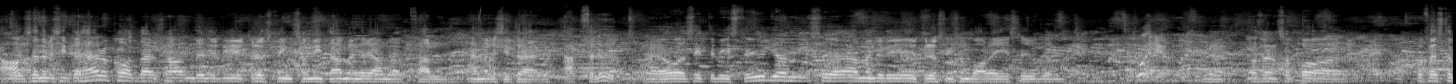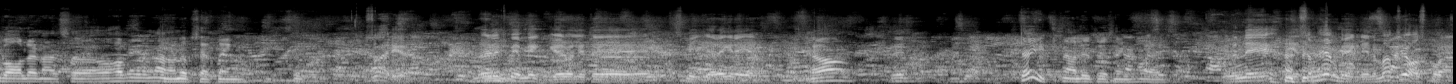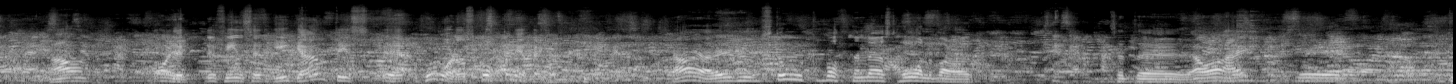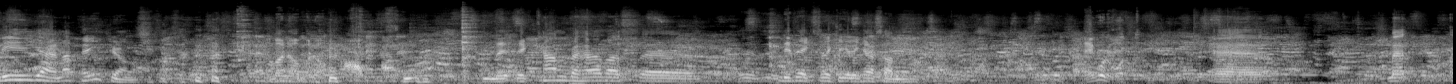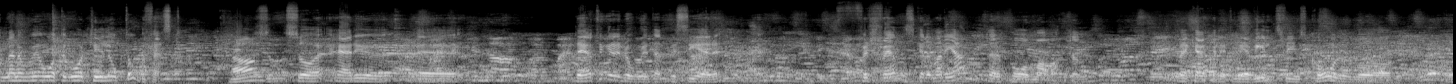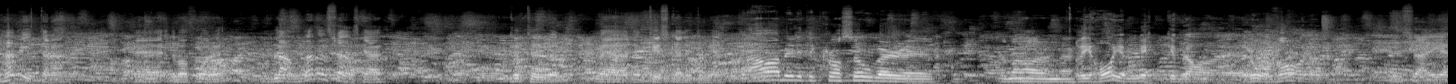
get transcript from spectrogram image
Ja. Så när vi sitter här och poddar så använder vi utrustning som vi inte använder i annat fall än när vi sitter här. Absolut. Eh, Och sitter vi i studion så använder vi utrustning som bara är i studion. Så är det ju. Eh, Och sen så på, på festivalerna så har vi en annan uppsättning. Så, Så är det ju. Nu är det lite mer myggor och lite smidigare grejer. ja, det dyrt med all utrustning. Men det är, det är som hembryggning inom materialsport. Ja. Det, det finns ett gigantiskt eh, hål att skotta ner pengar. Ja, ja, det är ett stort bottenlöst hål bara. Så att, eh, ja, nej. Det, bli gärna Patreons. Man man. Men det, det kan behövas eh, lite extra klirr i kassan. Det går åt. Eh, men, men om vi återgår till Oktoberfest. Ja, så är det ju... Eh, det jag tycker är roligt att vi ser försvenskade varianter på maten. Med kanske lite mer vildsvinskorv och de här bitarna. Eh, där man får blanda den svenska kulturen med den tyska lite mer. ja det blir lite crossover. Eh, man har en... Eh, Vi har ju mycket bra eh, råvaror i Sverige.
